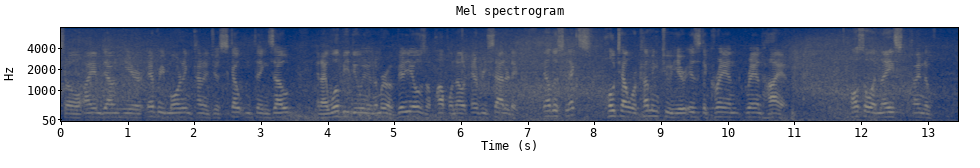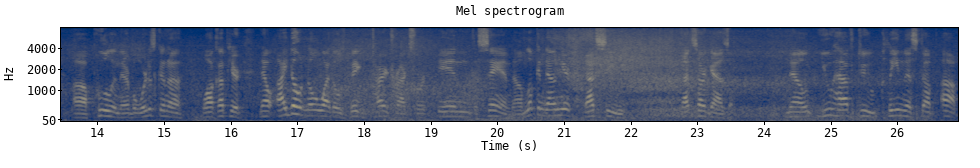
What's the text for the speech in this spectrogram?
So I am down here every morning kind of just scouting things out and I will be doing a number of videos. I'll pop one out every Saturday. Now this next hotel we're coming to here is the Grand, Grand Hyatt. Also a nice kind of uh, pool in there, but we're just gonna walk up here. Now I don't know why those big tire tracks were in the sand. Now I'm looking down here, that's seaweed. That's sargassum. Now you have to clean this stuff up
